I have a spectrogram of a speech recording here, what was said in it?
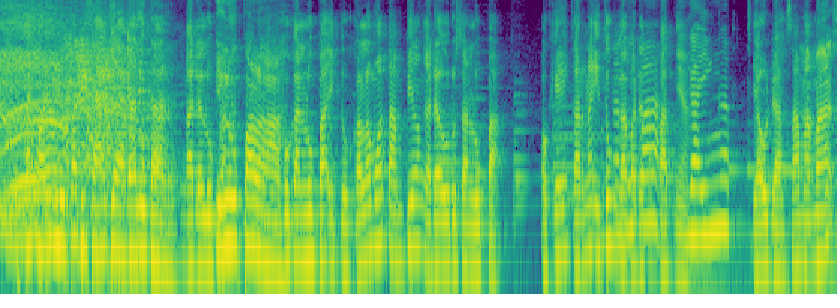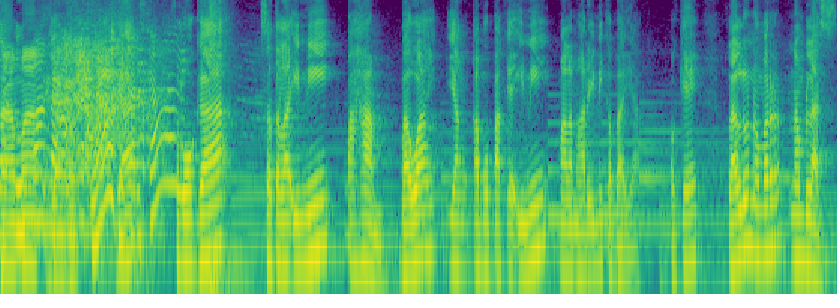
Kan orang lupa bisa aja. Nggak ada lupa, nggak ada lupa. Ya lupa lah. Bukan lupa itu. Kalau mau tampil nggak ada urusan lupa. Oke, karena itu nggak pada tempatnya. Gak inget. Ya udah sama. Sama, sama. sama. Wow, Ya, pintar sekali. Semoga setelah ini paham bahwa yang kamu pakai ini malam hari ini kebaya. Oke. Lalu nomor 16,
